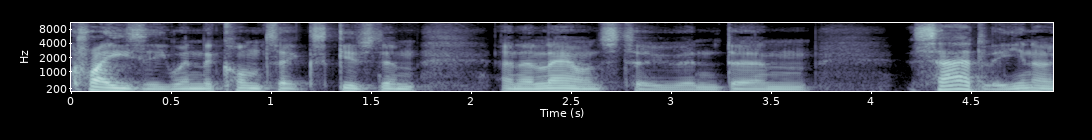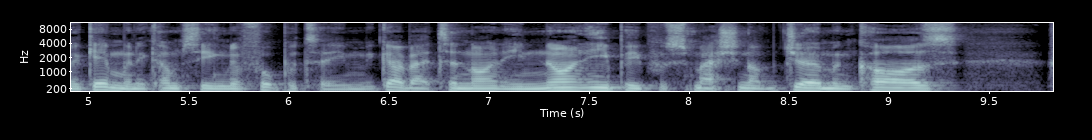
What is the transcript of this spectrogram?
crazy when the context gives them an allowance to. And um, sadly, you know, again, when it comes to the England football team, we go back to 1990, people smashing up German cars.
